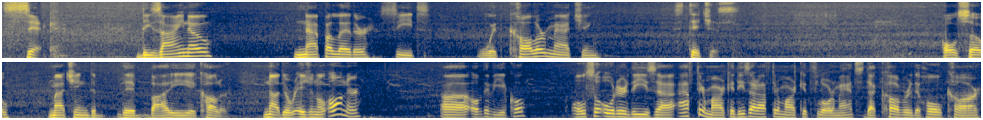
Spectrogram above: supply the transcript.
sick. Designo napa leather seats with color matching stitches. Also matching the, the body color. Now the original owner uh, of the vehicle also ordered these uh, aftermarket. These are aftermarket floor mats that cover the whole car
